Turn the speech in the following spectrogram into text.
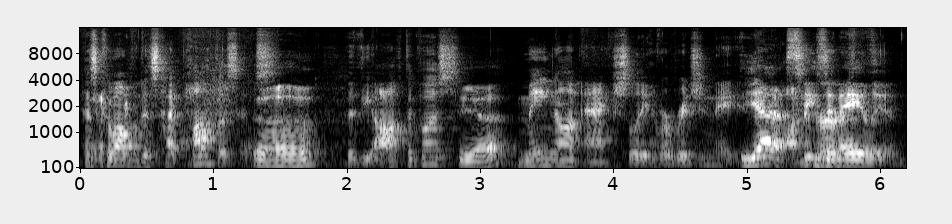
Has come up with this hypothesis Uh, that the octopus yeah. may not actually have originated. Yes, on he's Earth. an alien.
